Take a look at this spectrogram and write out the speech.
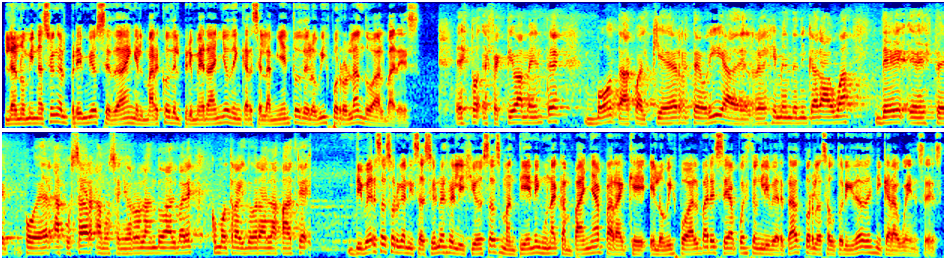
La nominación al premio se da en el marco del primer año de encarcelamiento del obispo Rolando Álvarez. Esto efectivamente vota cualquier teoría del régimen de Nicaragua de este, poder acusar a Monseñor Rolando Álvarez como traidor a la patria. Diversas organizaciones religiosas mantienen una campaña para que el obispo Álvarez sea puesto en libertad por las autoridades nicaragüenses,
